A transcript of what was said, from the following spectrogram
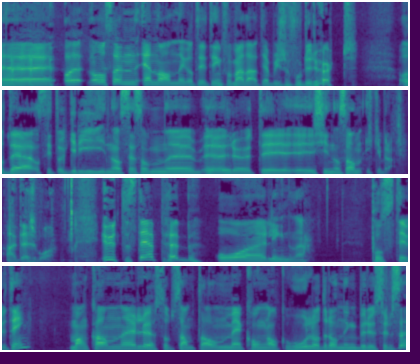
Eh, og, så også en, en annen negativ ting for meg det er at jeg blir så fort rørt. Og det å sitte og grine og se sånn eh, rød ut i, i kinnet og sånn, ikke bra. Nei, det er ikke bra. Utested, pub og lignende. Positive ting. Man kan eh, løse opp samtalen med kong alkohol og dronning beruselse.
